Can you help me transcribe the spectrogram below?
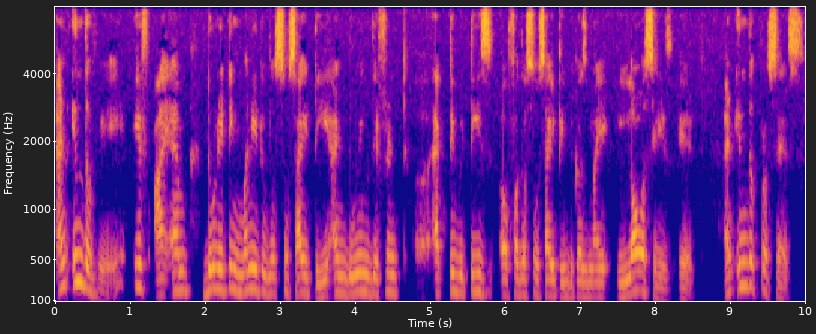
And in the way, if I am donating money to the society and doing different activities uh, for the society because my law says it and in the process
